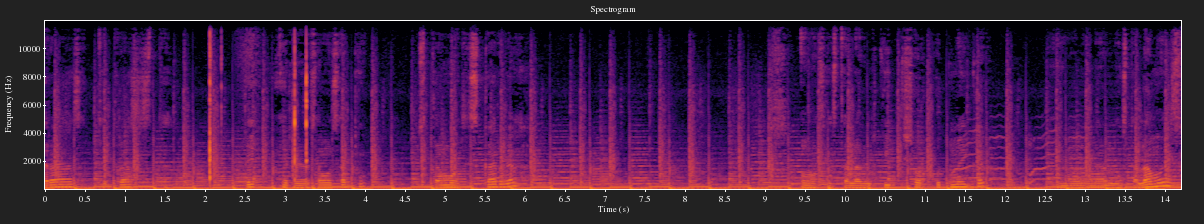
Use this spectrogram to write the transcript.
atrás atrás hasta T y regresamos aquí. Buscamos descarga. Vamos a instalar el kit shortcut maker. Y lo instalamos.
